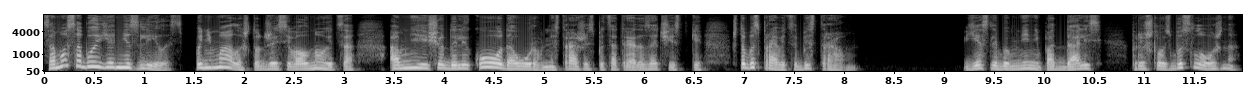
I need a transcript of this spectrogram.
Само собой, я не злилась, понимала, что Джесси волнуется, а мне еще далеко до уровня стражей спецотряда зачистки, чтобы справиться без травм. Если бы мне не поддались, пришлось бы сложно.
